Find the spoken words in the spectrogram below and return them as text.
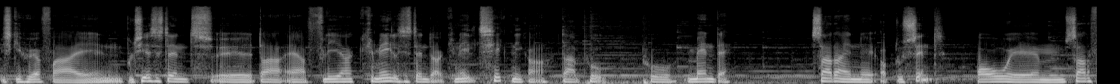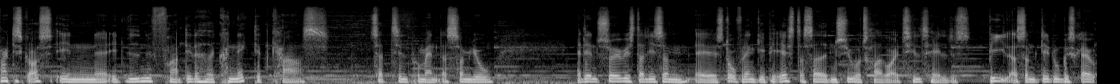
Vi skal høre fra øh, en politiassistent, øh, der er flere kriminalassistenter og kriminalteknikere, der er på på mandag. Så er der en øh, obducent, og øh, så er der faktisk også en, øh, et vidne fra det, der hedder Connected Cars, sat til på mandag, som jo af den service, der ligesom øh, stod for den GPS, der sad i den 37-årige tiltaltes bil, og som det, du beskrev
